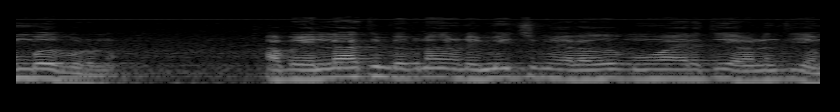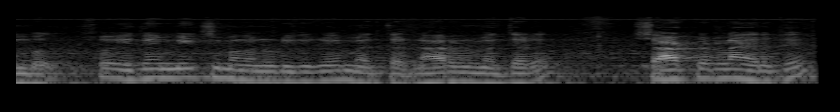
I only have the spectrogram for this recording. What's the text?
ஒம்பது போடணும். அப்போ எல்லாத்தையும் பெருக்கினா அதனுடைய மீச்சிமை அளவு மூவாயிரத்தி இரநூத்தி எண்பது. ஸோ இதே மீச்சிமை கண்டுபிடிக்கிற மெத்தட் நார்மல் மெத்தடு ஷார்ட்கட்லாம் இருக்குது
